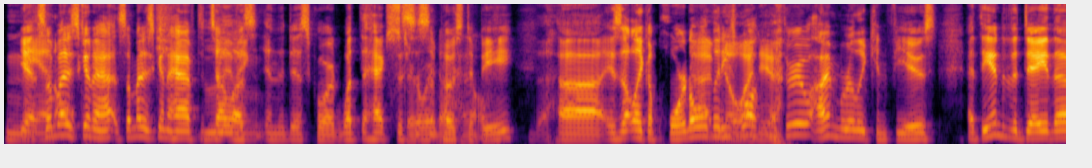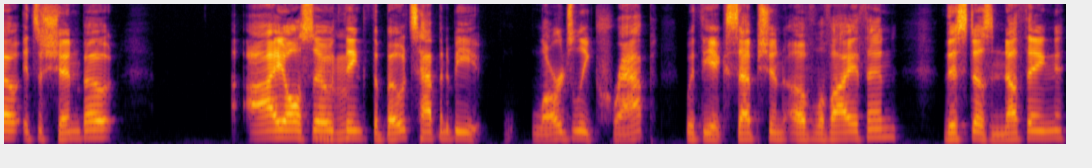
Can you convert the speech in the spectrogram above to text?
Yeah, somebody's gonna ha- somebody's gonna have to tell us living- in the Discord what the heck this is Stairway to supposed to hell? be. Uh, is that like a portal I have that he's no walking idea. through? I'm really confused. At the end of the day, though, it's a Shen boat. I also Mhm. think the boats happen to be largely crap, with the exception of Leviathan. This does nothing.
